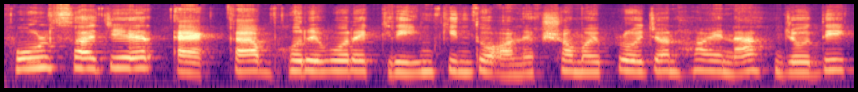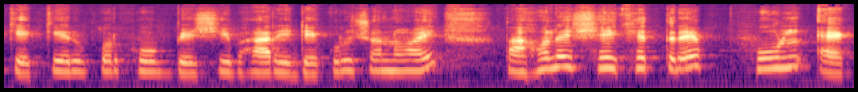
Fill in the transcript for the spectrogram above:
ফুল সাইজের এক কাপ ভরে ভরে ক্রিম কিন্তু অনেক সময় প্রয়োজন হয় না। যদি কেকের উপর খুব বেশি ভারী ডেকোরেশন হয়, তাহলে সেই ক্ষেত্রে ফুল এক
